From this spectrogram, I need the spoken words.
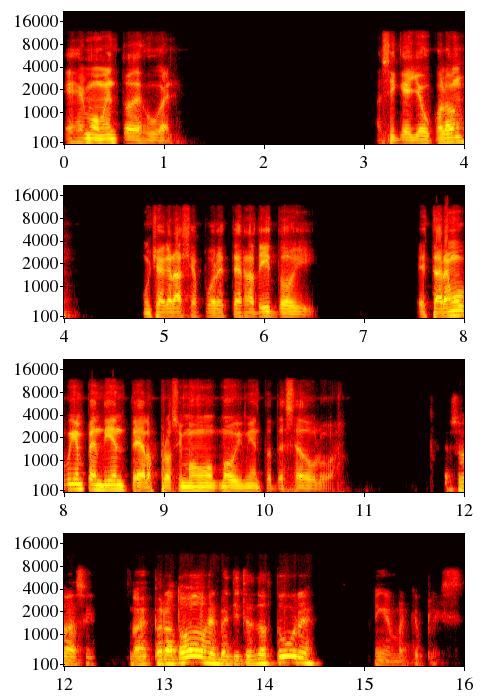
Es el momento de jugar. Así que Joe Colón, muchas gracias por este ratito y estaremos bien pendientes a los próximos movimientos de CWA. Eso es así. Los espero a todos el 23 de octubre en el Marketplace.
